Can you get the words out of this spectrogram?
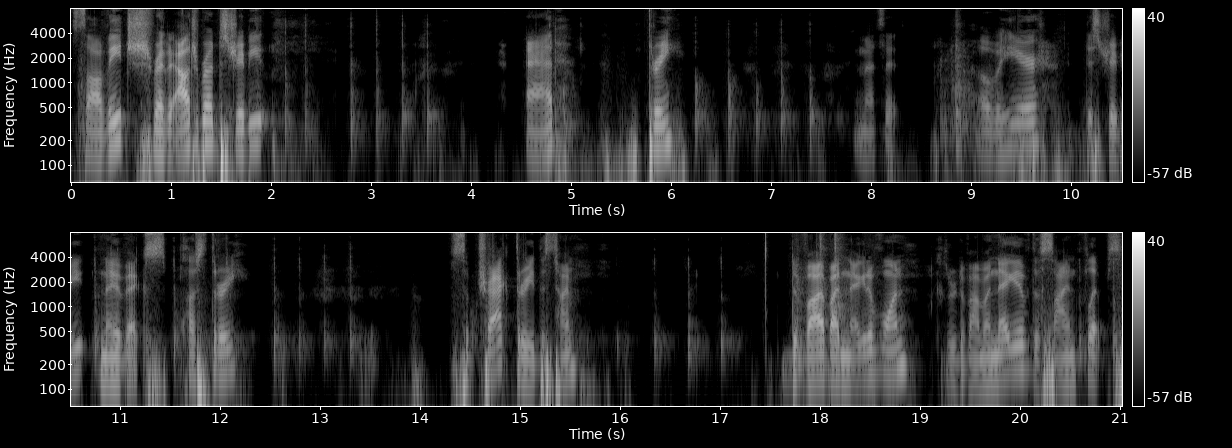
Solve each, regular algebra, distribute. Add 3. And that's it. Over here, distribute, negative x plus 3. Subtract 3 this time. Divide by negative 1. Because we're dividing by negative, the sign flips.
